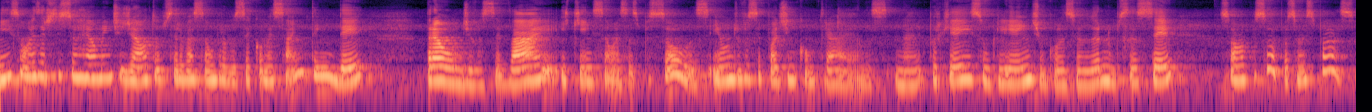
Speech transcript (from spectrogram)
Isso é um exercício realmente de autoobservação para você começar a entender para onde você vai e quem são essas pessoas e onde você pode encontrar elas, né? Porque é isso, um cliente, um colecionador não precisa ser só uma pessoa, pode ser um espaço,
